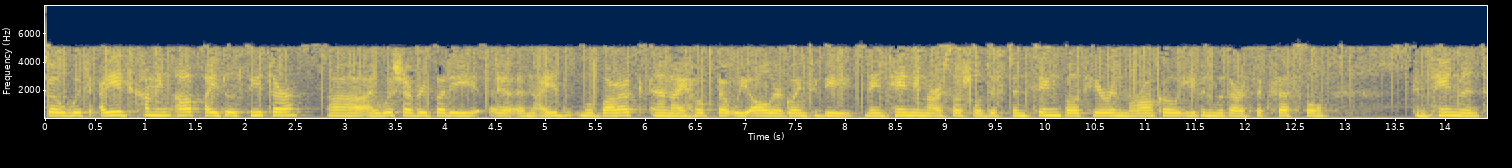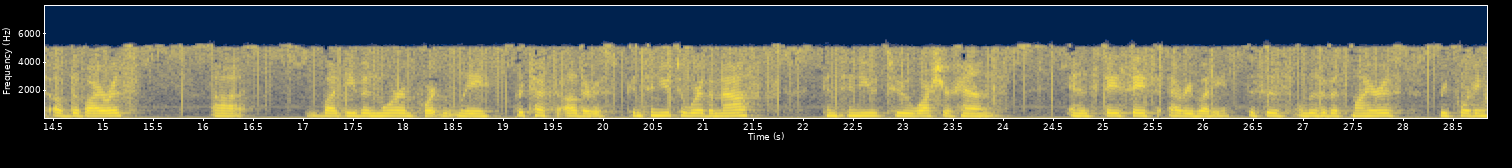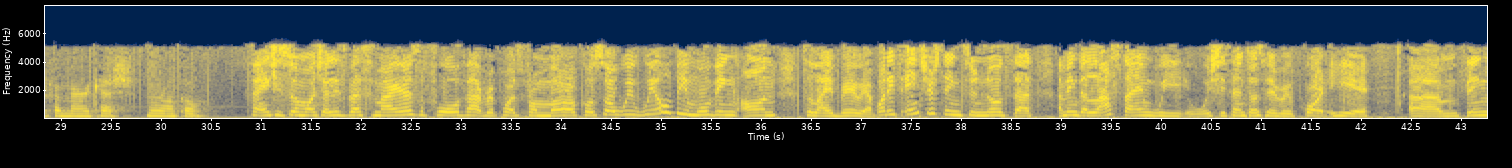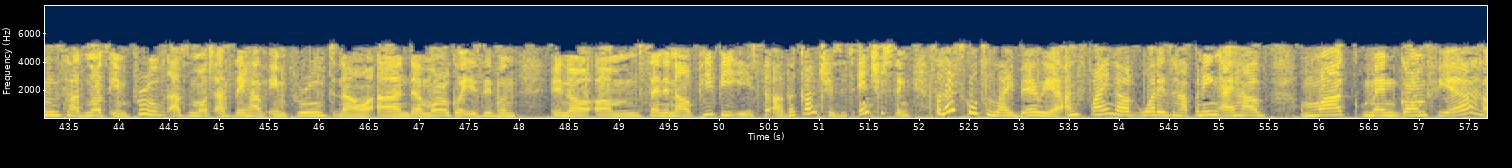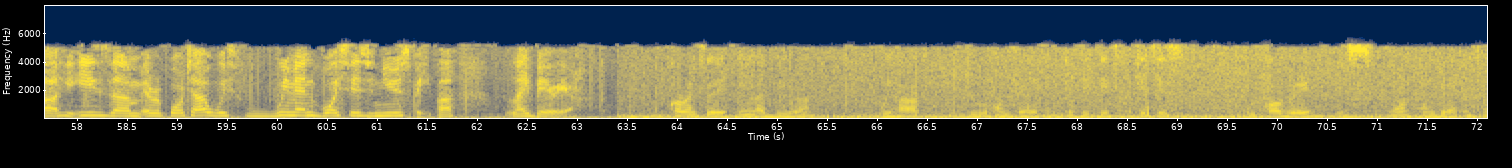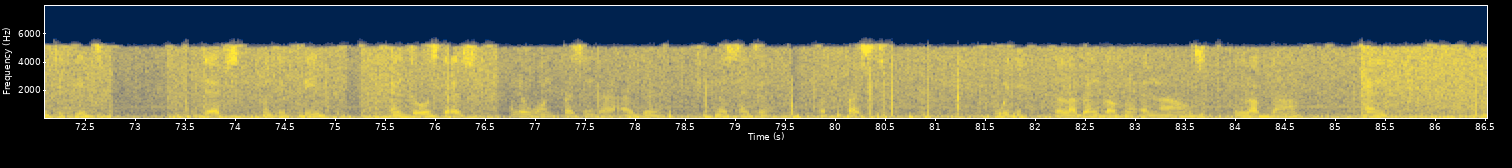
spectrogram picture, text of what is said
So, with Eid coming up, Eid al Fitr, uh, I wish everybody an Eid Mubarak, and I hope that we all are going to be maintaining our social distancing, both here in Morocco, even with our successful containment of the virus. Uh, but even more importantly, protect others. Continue to wear the masks, continue to wash your hands, and stay safe, everybody. This is Elizabeth Myers reporting from Marrakesh, Morocco. Thank you so much, Elizabeth Myers, for that report from Morocco. So we will be moving on to Liberia, but it's interesting to note that I mean the last time we she sent us a report here, um, things had not improved as much as they have improved now, and uh, Morocco is even you know um, sending out PPEs to other countries. It's interesting. So let's go to Liberia and find out what is happening. I have Mark Mengonfia. Uh, he is um, a reporter with Women Voices newspaper, Liberia. Currently in Liberia, we have 238 cases. Recovery is 128. Deaths 23. And those deaths, only one person died at the treatment center. The first week, the Liberian government announced the lockdown and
